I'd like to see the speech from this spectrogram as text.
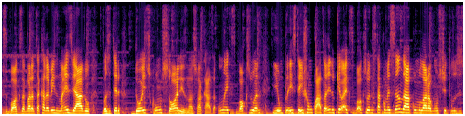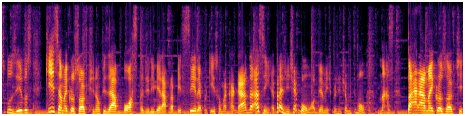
Xbox, agora tá cada vez mais viável você ter dois consoles na sua casa, um Xbox One e um PlayStation 4. Além do que o Xbox One está começando a acumular alguns títulos exclusivos, que se a Microsoft não fizer a bosta de liberar para PC, né, porque isso é uma cagada, assim, é pra gente é bom, obviamente pra gente é muito bom, mas para a Microsoft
